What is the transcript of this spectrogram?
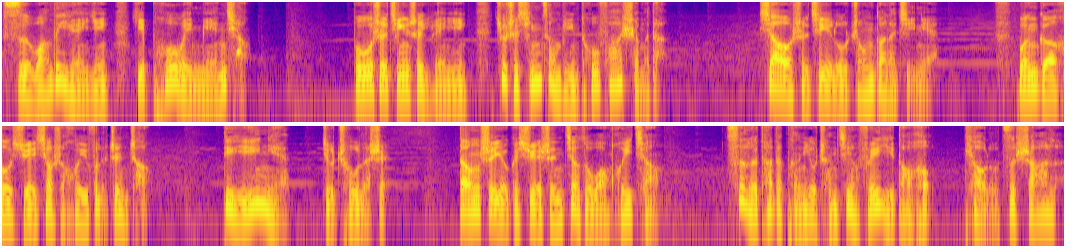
死亡的原因也颇为勉强，不是精神原因就是心脏病突发什么的。校史记录中断了几年。文革后，学校是恢复了正常，第一年就出了事。当时有个学生叫做王辉强，刺了他的朋友陈建飞一刀后跳楼自杀了，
